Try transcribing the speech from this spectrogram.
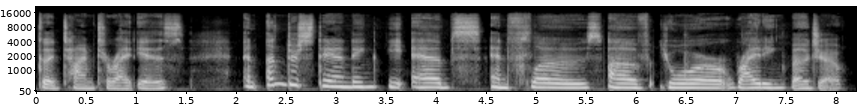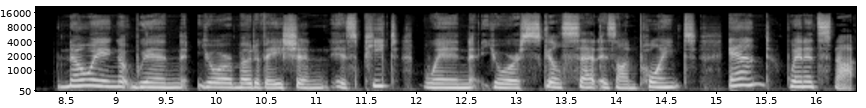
good time to write is and understanding the ebbs and flows of your writing mojo. Knowing when your motivation is peaked, when your skill set is on point, and when it's not.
